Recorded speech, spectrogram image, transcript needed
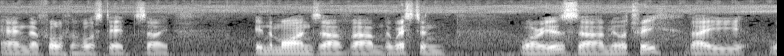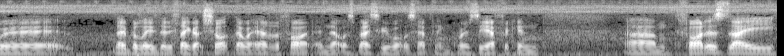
and they fall off the horse dead. So in the minds of um, the Western warriors, uh, military, they were they believed that if they got shot, they were out of the fight, and that was basically what was happening. Whereas the African um, fighters, they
